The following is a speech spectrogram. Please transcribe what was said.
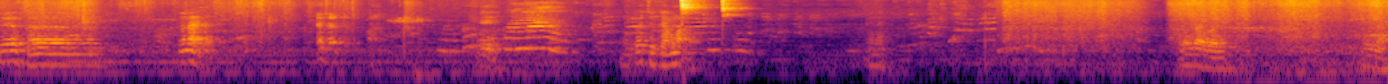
Mana ada? Ada. Eh, Muka juga mau. Ini. Enggak, Boy. Enggak.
